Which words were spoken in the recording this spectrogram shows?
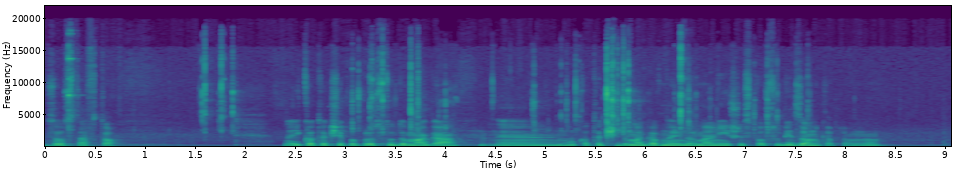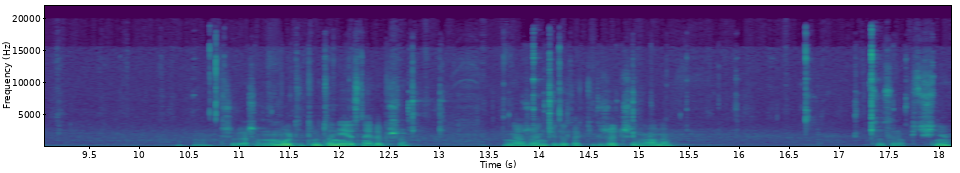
Zostaw to. No i kotek się po prostu domaga, e, no kotek się domaga w najnormalniejszy sposób jedzonka, prawda? Przepraszam, no multitool to nie jest najlepsze narzędzie do takich rzeczy, no ale co zrobić, nie?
